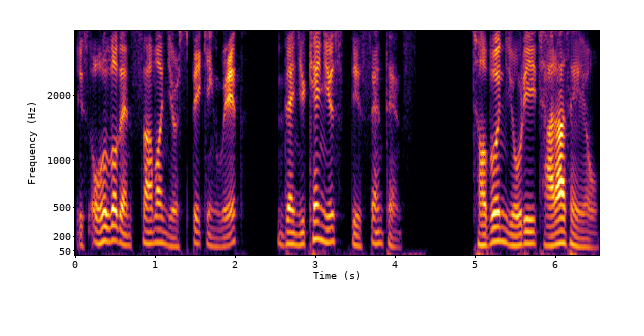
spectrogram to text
is older than someone you're speaking with, then you can use this sentence. 저분 요리 잘하세요.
